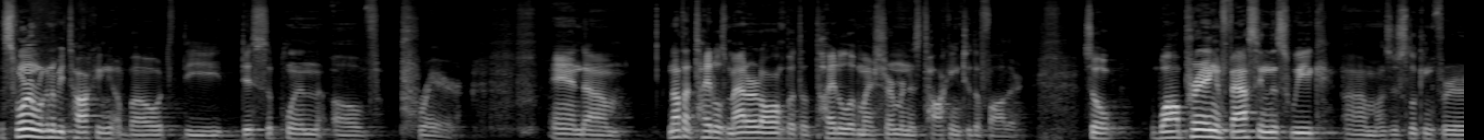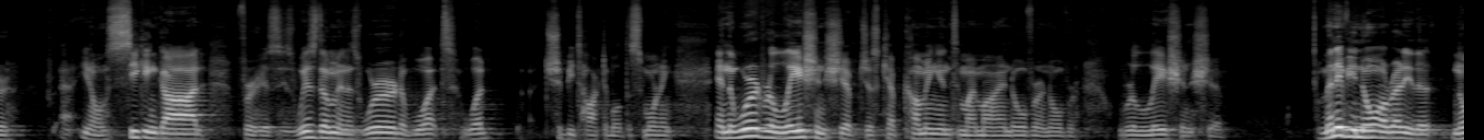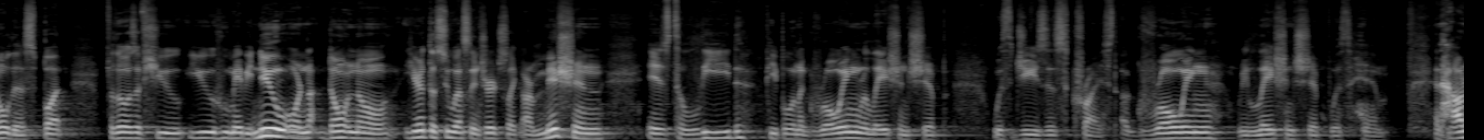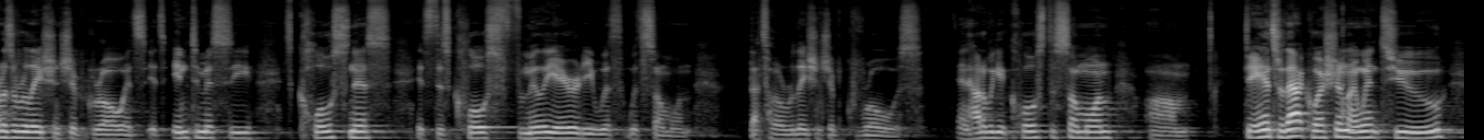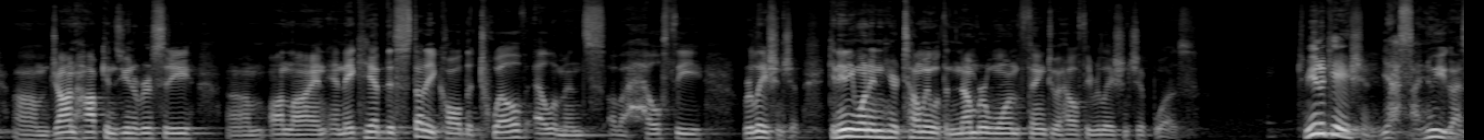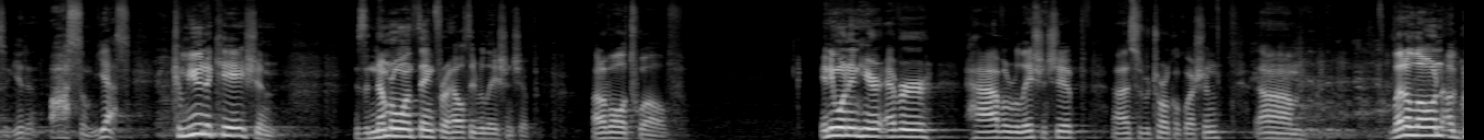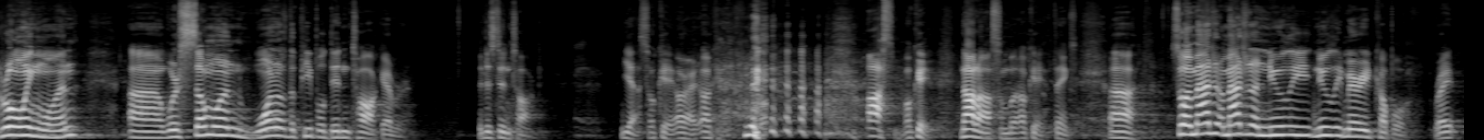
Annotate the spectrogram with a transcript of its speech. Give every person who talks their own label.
Speaker 1: This morning we're going to be talking about the discipline of prayer. And um, not that titles matter at all, but the title of my sermon is Talking to the Father. So while praying and fasting this week, um, I was just looking for, you know, seeking God for his, his wisdom and his word of what, what should be talked about this morning. And the word relationship just kept coming into my mind over and over. Relationship. Many of you know already that know this, but for those of you, you who maybe knew or not, don't know, here at the Sioux Wesleyan Church, like our mission is to lead people in a growing relationship with Jesus Christ, a growing relationship with Him. And how does a relationship grow? It's, it's intimacy, it's closeness, it's this close familiarity with, with someone. That's how a relationship grows. And how do we get close to someone? Um, to answer that question, I went to um, John Hopkins University um, online, and they had this study called The 12 Elements of a Healthy Relationship. Can anyone in here tell me what the number one thing to a healthy relationship was? Communication. Yes, I knew you guys would get it. Awesome. Yes. Communication is the number one thing for a healthy relationship out of all 12. Anyone in here ever have a relationship? Uh, this is a rhetorical question. Um, let alone a growing one uh, where someone, one of the people didn't talk ever. They just didn't talk. Yes, okay, all right, okay. awesome, okay. Not awesome, but okay, thanks. Uh, so imagine, imagine a newly, newly married couple, right?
